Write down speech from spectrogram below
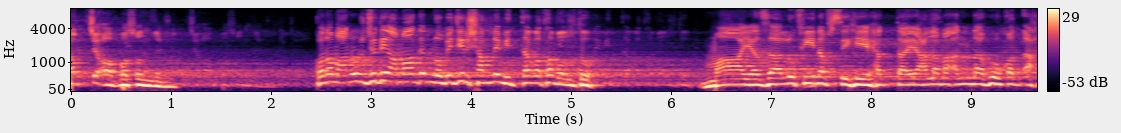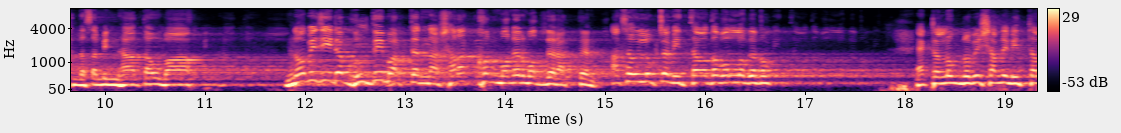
সবচেয়ে অপছন্দনীয়। কোনো মানুষ যদি আমাদের নবীজির সামনে মিথ্যা কথা বলতো আচ্ছা একটা লোক নবীর সামনে মিথ্যা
